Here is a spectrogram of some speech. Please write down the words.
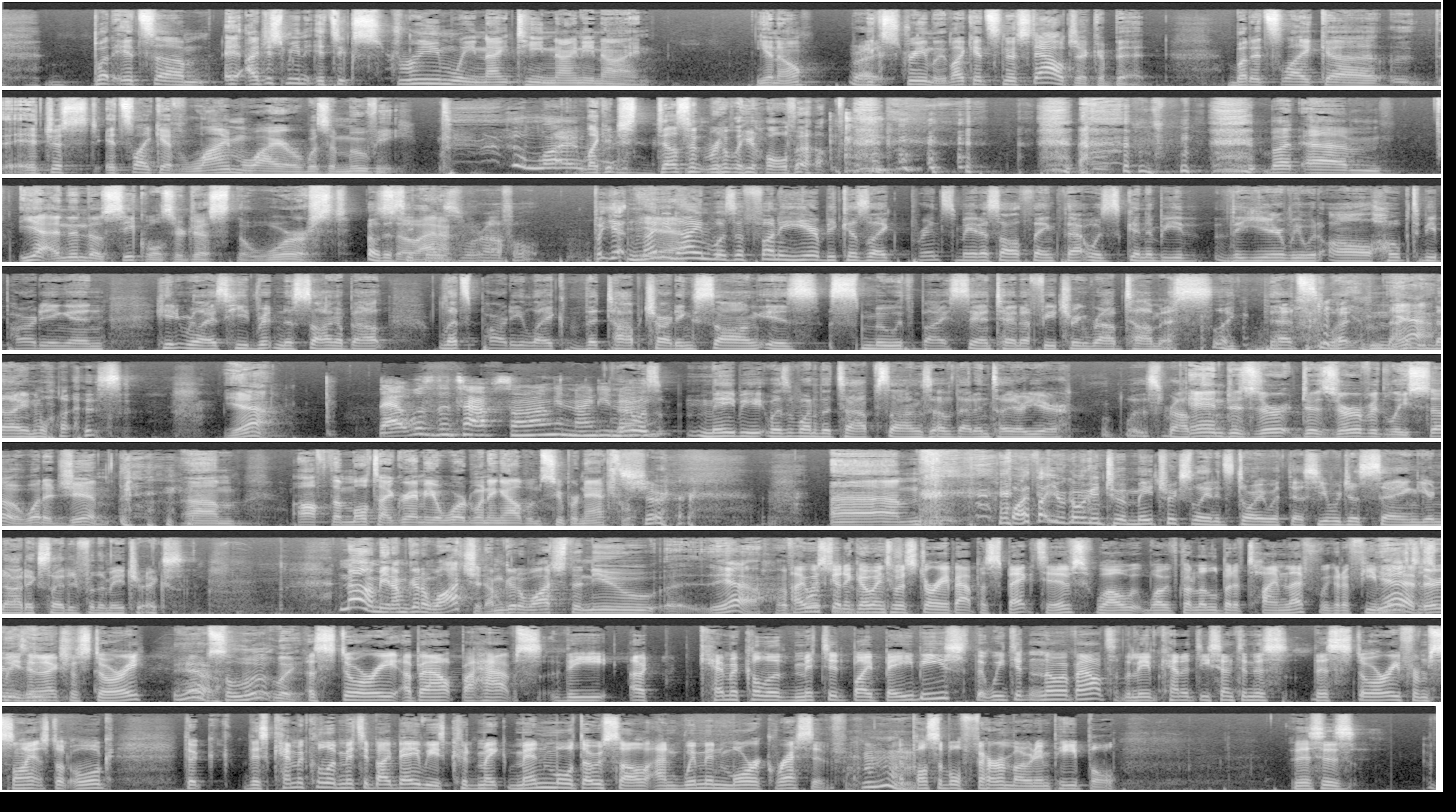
but it's um, I- I just mean it's extremely 1999. You know, Right. extremely like it's nostalgic a bit, but it's like uh, it just it's like if LimeWire was a movie. Lime- Like it just doesn't really hold up. but um, yeah, and then those sequels are just the worst. Oh, the So sequels were awful. But yeah, 99 was a funny year because like Prince made us all think that was going to be the year we would all hope to be partying in. He didn't realize he'd written a song about let's party like the top charting song is Smooth by Santana featuring Rob Thomas. Like that's what 99 was. Yeah. That was the top song in '99. That was maybe it was one of the top songs of that entire year. Was Rob And deser- deservedly so. What a gem. um, off the multi Grammy Award winning album Supernatural. Sure. Um, Oh, I thought you were going into a Matrix related story with this. You were just saying you're not excited for the Matrix. No, I mean, I'm going to watch it. I'm going to watch the new. Uh, yeah. I was going to go into a story about perspectives. While, while we've got a little bit of time left, we've got a few Yeah, minutes to squeeze you- in an extra story. it. Absolutely. A story about perhaps the a chemical emitted by babies that we didn't know about. The Liam Kennedy sent in this this story from Science.org that this chemical emitted by babies could make men more docile and women more aggressive. A possible pheromone in people. This is,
